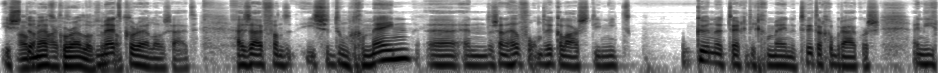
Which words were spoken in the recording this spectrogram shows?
is Oh, te Matt. Corello zei Matt. Corello zei het. Hij zei van ze doen gemeen eh, en er zijn heel veel ontwikkelaars die niet kunnen tegen die gemene Twitter gebruikers en die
